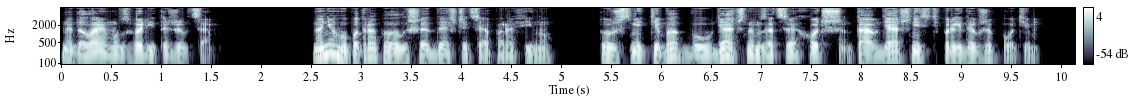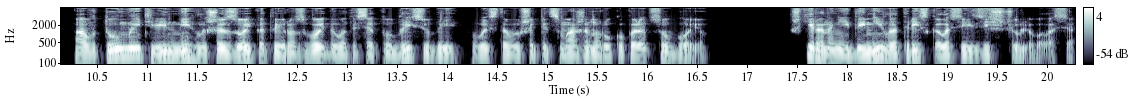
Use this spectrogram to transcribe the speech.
не дала йому згоріти живцем. На нього потрапила лише дещиця парафіну. Тож сміттєбак був вдячним за це, хоч та вдячність прийде вже потім. А в ту мить він міг лише зойкати і розгойдуватися туди-сюди, виставивши підсмажену руку перед собою. Шкіра на ній диміла, тріскалася і зіщулювалася.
